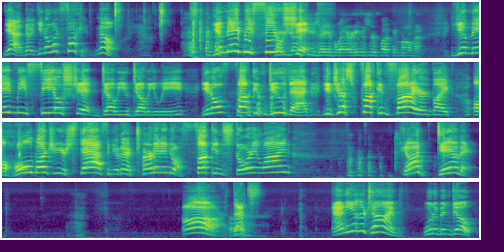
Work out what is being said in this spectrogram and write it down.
yeah, no, you know what? Fuck it. No. You made me feel Here you go, shit. TJ Blair. Here's your fucking moment. You made me feel shit, WWE. You don't fucking do that. You just fucking fired like a whole bunch of your staff and you're gonna turn it into a fucking storyline? God damn it. Ah, that's. Any other time would have been dope.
